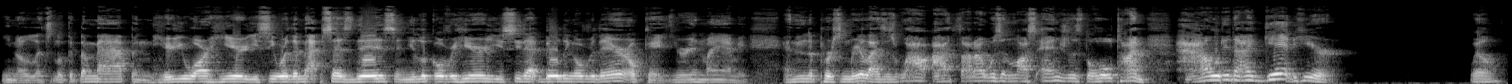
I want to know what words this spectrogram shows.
you know, let's look at the map and here you are here. You see where the map says this and you look over here. You see that building over there. Okay. You're in Miami. And then the person realizes, wow, I thought I was in Los Angeles the whole time. How did I get here? Well,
